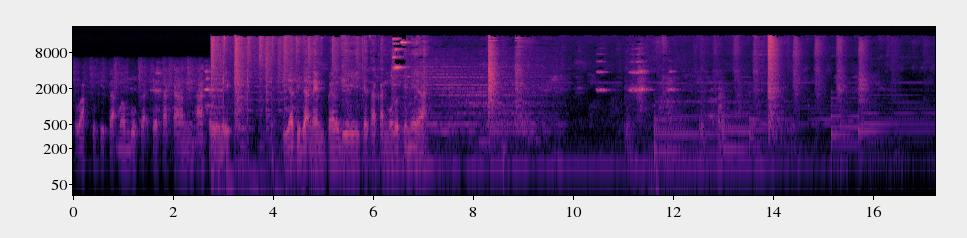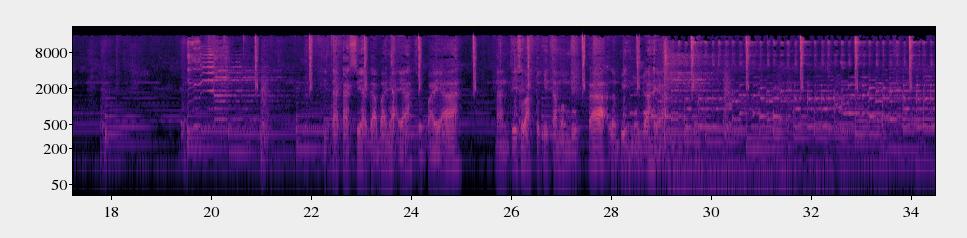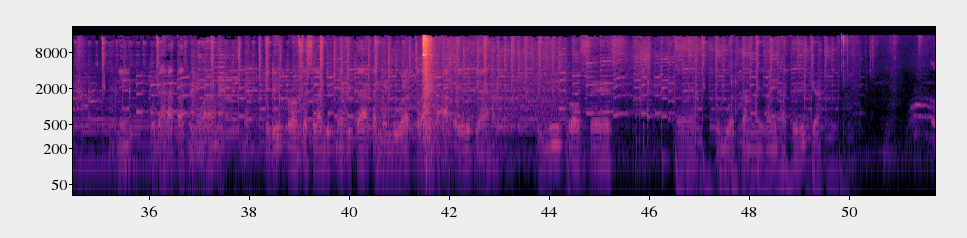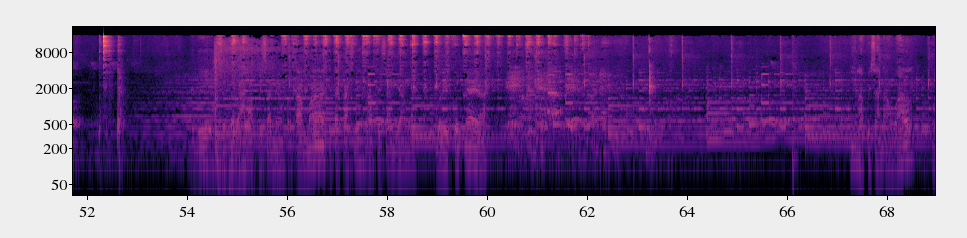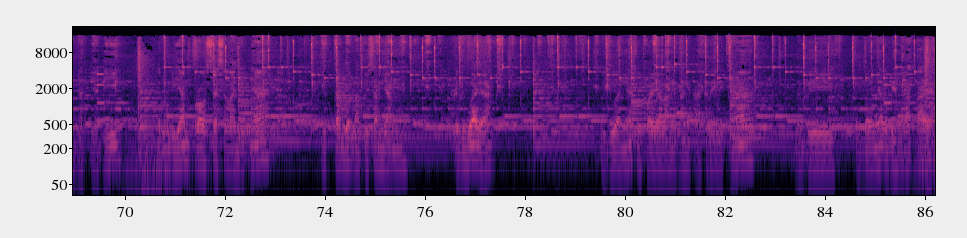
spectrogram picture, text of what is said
waktu kita membuka cetakan akrilik dia tidak nempel di cetakan mulut ini ya kasih agak banyak ya supaya nanti sewaktu kita membuka lebih mudah ya. Ini udah rata semua. Jadi proses selanjutnya kita akan membuat kerangka akrilik ya. Ini proses eh, pembuatan langit-langit akrilik ya jadi setelah lapisan yang pertama kita kasih lapisan yang berikutnya ya. Ini lapisan awal udah jadi. Kemudian proses selanjutnya kita buat lapisan yang kedua ya. Tujuannya supaya langit-langit akriliknya lebih tebalnya lebih merata ya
